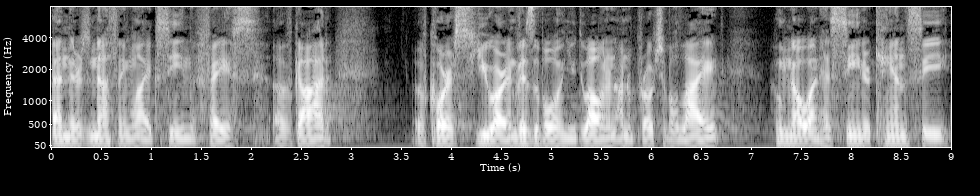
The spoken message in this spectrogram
And there's nothing like seeing the face of God. Of course, you are invisible and you dwell in an unapproachable light, whom no one has seen or can see.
